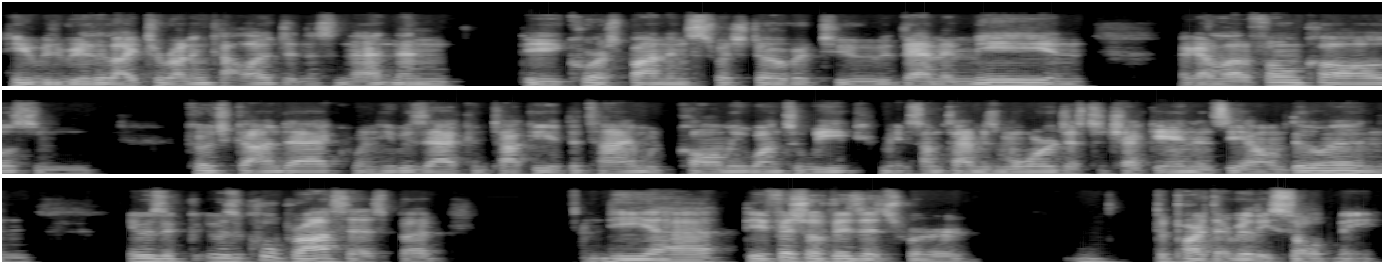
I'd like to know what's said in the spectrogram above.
he would really like to run in college, and this and that." And then the correspondence switched over to them and me, and I got a lot of phone calls, and Coach Gondak, when he was at Kentucky at the time, would call me once a week, sometimes more, just to check in and see how I'm doing. And it was a it was a cool process, but the uh, the official visits were the part that really sold me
